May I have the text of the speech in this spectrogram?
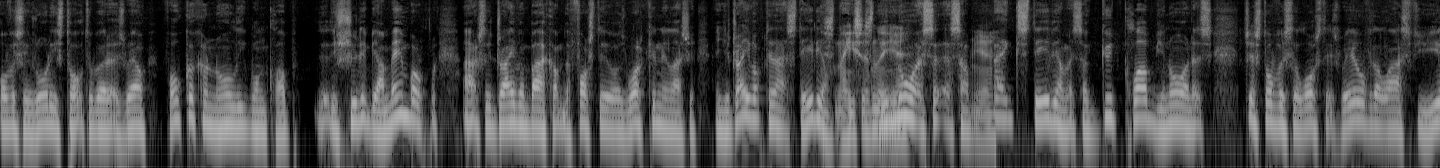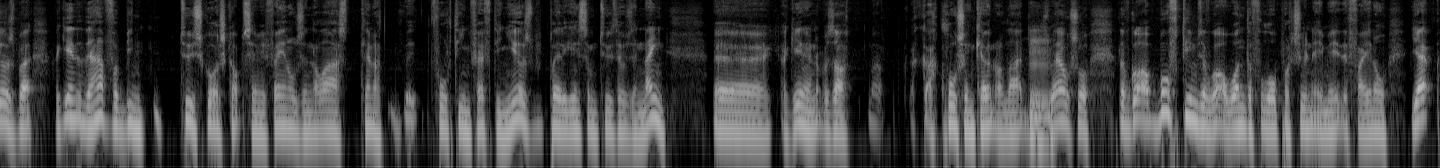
obviously Rory's talked about it as well. Falkirk are no League One club. They they shouldn't be. I remember actually driving back up the first day I was working there last year, and you drive up to that stadium. It's nice, isn't it? You Yeah. know, it's a, it's a Yeah. big stadium. It's a good club, you know, and it's just obviously lost its way over the last few years. But again, there have been two Scottish Cup semi-finals in the last kind of 14, 15 years. We played against them 2009 uh, again, and it was a, a a close encounter on that day as Mm. well. So they've got both teams have got a wonderful opportunity to make the final. Yep.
